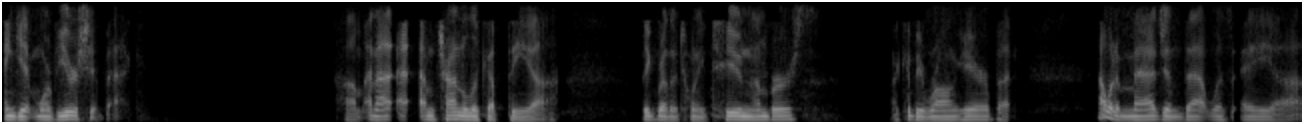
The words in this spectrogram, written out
and get more viewership back. Um, and I, I, I'm trying to look up the uh, Big Brother 22 numbers. I could be wrong here, but I would imagine that was a, uh,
